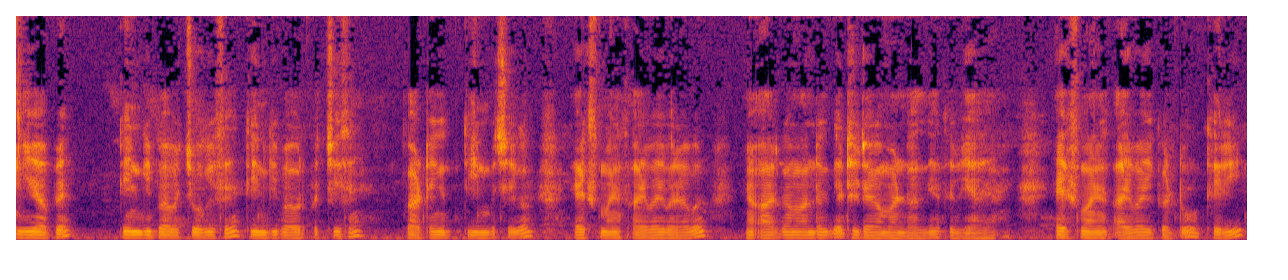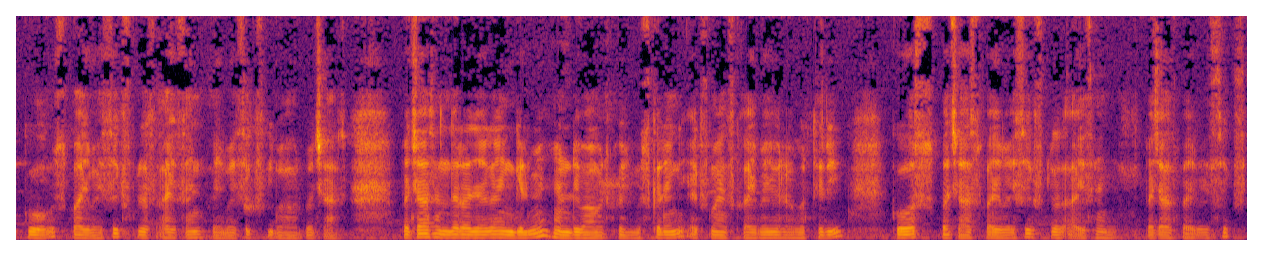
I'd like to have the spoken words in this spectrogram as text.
यहाँ पे तीन की पावर चौबीस है, तीन की पावर पच्चीस है। काटेंगे तीन बचेगा। एक्स माइनस आई वाई बराबर। यहाँ आर का मान रख दिया, थीटा का मान डाल दिया, तब ये आया है। X minus i y equal to three cos five by six plus i sine five by six की पावर पचास। पचास अंदर आ जाएगा एंगल में, हम डिवामर का यूज़ करेंगे। एक्स माइनस फाइव बाई बराबर थ्री कोस पचास five by six plus i sine पचास फाइव बाई सिक्स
